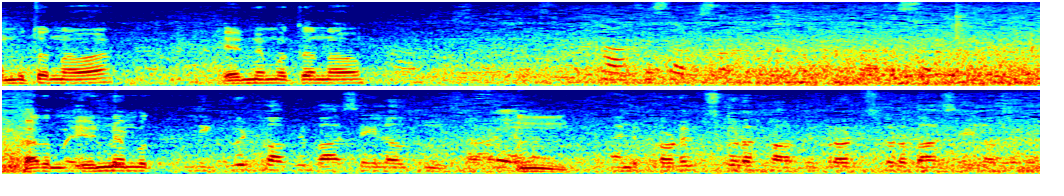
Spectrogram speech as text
అమ్ముతున్నావా? ఎన్ని అమ్ముతున్నావు? కదమ్మా ఎన్ని అమ్ము లిక్విడ్ కాఫీ బాగా సేల్ అవుతుంది సార్. అండ్ ప్రొడక్ట్స్ కూడా కాఫీ ప్రొడక్ట్స్ కూడా బాగా సేల్ అవుతుంది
